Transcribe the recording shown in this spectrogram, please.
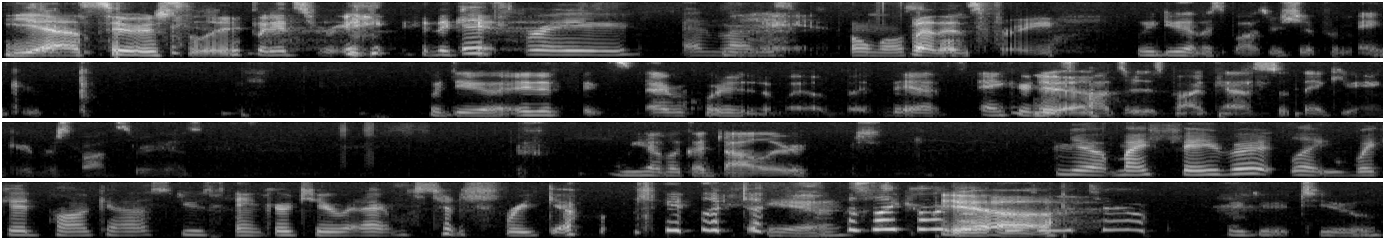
Yeah, seriously. But it's free. they can't. It's free, and mine is almost. But full. it's free. we do have a sponsorship from Anchor. We do. It, it's, I recorded it on my own, but yeah, Anchor did Yeah. sponsor this podcast, so thank you, Anchor, for sponsoring us. We have like a dollar. Yeah, my favorite like Wicked podcast used Anchor too, and I almost had to freak out. I Yeah, was like, "Oh my Yeah. god, we do it too." we do it too.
